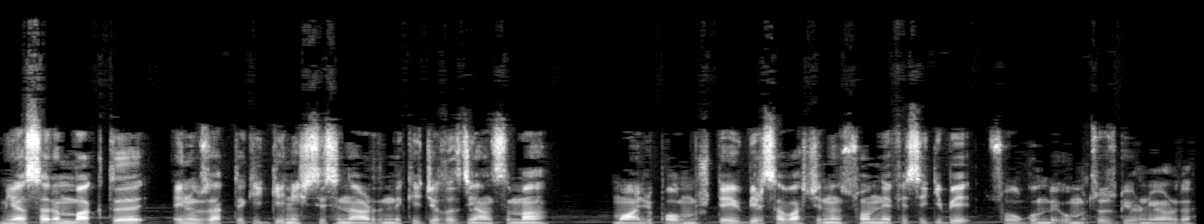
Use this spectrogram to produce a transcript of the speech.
Miyasa'nın baktığı en uzaktaki geniş sisin ardındaki cılız yansıma, mağlup olmuş dev bir savaşçının son nefesi gibi solgun ve umutsuz görünüyordu.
